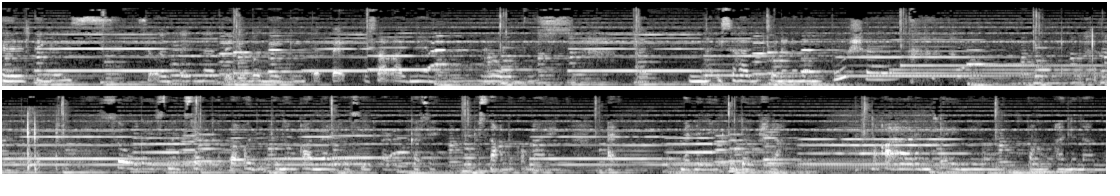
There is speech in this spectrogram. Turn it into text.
healthy guys. So, antayin natin yung magiging epekto sa kanya ng robus. At naisahan ko na naman po siya. so guys, nag-set up ako dito ng camera sa CR kasi tapos na kami kumain at malilito daw siya. Nakaharang sa inyo yung pang ano namin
